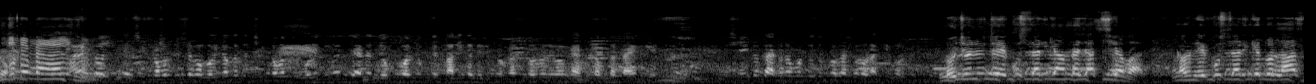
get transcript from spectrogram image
দুটো প্যারালালি আরেকটা হচ্ছে যে শিক্ষামন্ত্রীর সঙ্গে বৈঠকে শিক্ষামন্ত্রী বলেছিলেন যে একটা যোগ্য অযোগ্যের তালিকা তিনি প্রকাশ করবেন এবং এক সপ্তাহ টাইম দিয়েছিলেন সেইটা তো এখনও পর্যন্ত প্রকাশ হলো না কি করবেন ওই জন্যই তো একুশ তারিখে আমরা যাচ্ছি আবার। কারণ একুশ তারিখে তো লাস্ট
